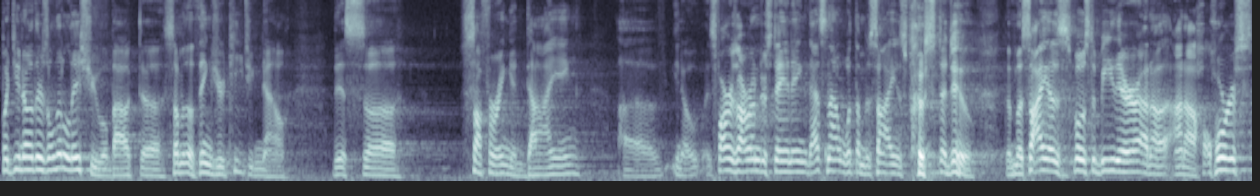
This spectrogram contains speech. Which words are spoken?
But you know, there's a little issue about uh, some of the things you're teaching now. This. Uh, suffering and dying. Uh, you know, as far as our understanding, that's not what the Messiah is supposed to do. The Messiah is supposed to be there on a, on a horse,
